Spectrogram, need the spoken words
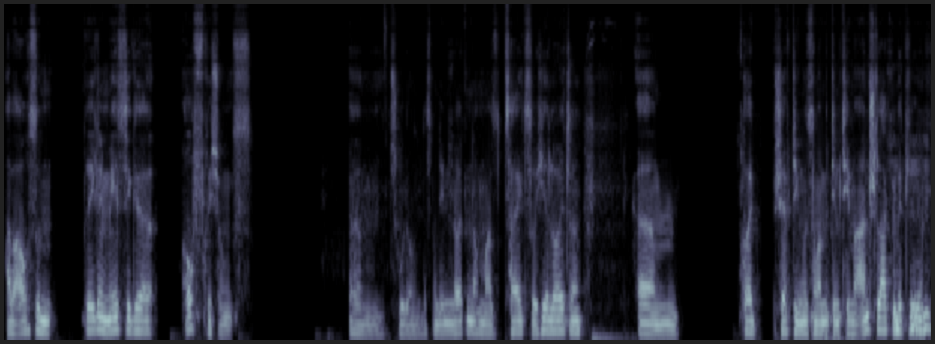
Aber auch so ein regelmäßige Auffrischungskurse ähm, dass man den Leuten nochmal so zeigt, so hier Leute, ähm, heute beschäftigen wir uns nochmal mit dem Thema Anschlagmittel. Mhm.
